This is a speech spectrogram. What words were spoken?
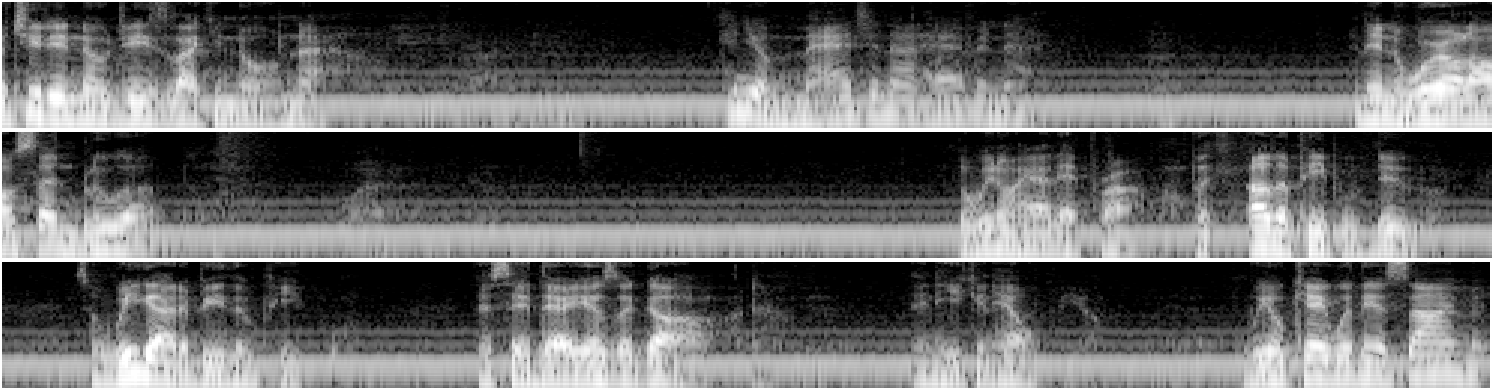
but you didn't know Jesus like you know him now. Can you imagine not having that? And then the world all of a sudden blew up. But we don't have that problem. But other people do. So we got to be the people that say, there is a God and he can help you. We okay with the assignment?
